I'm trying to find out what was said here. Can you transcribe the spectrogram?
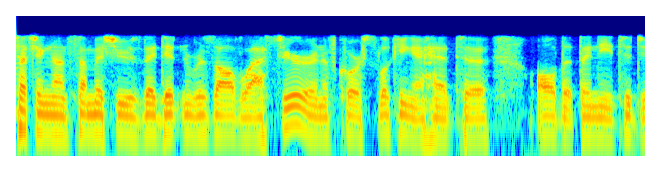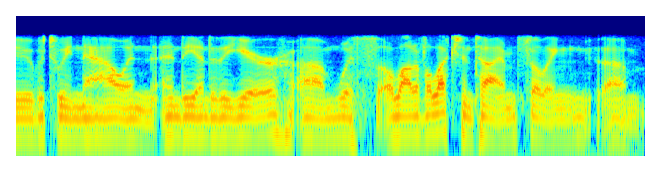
touching on some issues they didn't resolve last year, and of course looking ahead to all that they need to do between now and, and the end of the year, um, with a lot of election time filling um,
